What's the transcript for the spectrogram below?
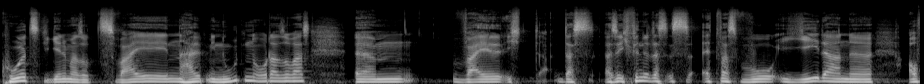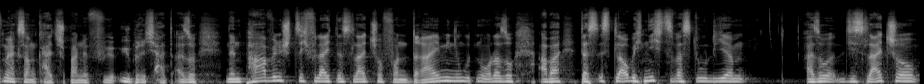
kurz, die gehen immer so zweieinhalb Minuten oder sowas. Ähm, weil ich das, also ich finde, das ist etwas, wo jeder eine Aufmerksamkeitsspanne für übrig hat. Also ein Paar wünscht sich vielleicht eine Slideshow von drei Minuten oder so, aber das ist, glaube ich, nichts, was du dir, also die Slideshow,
